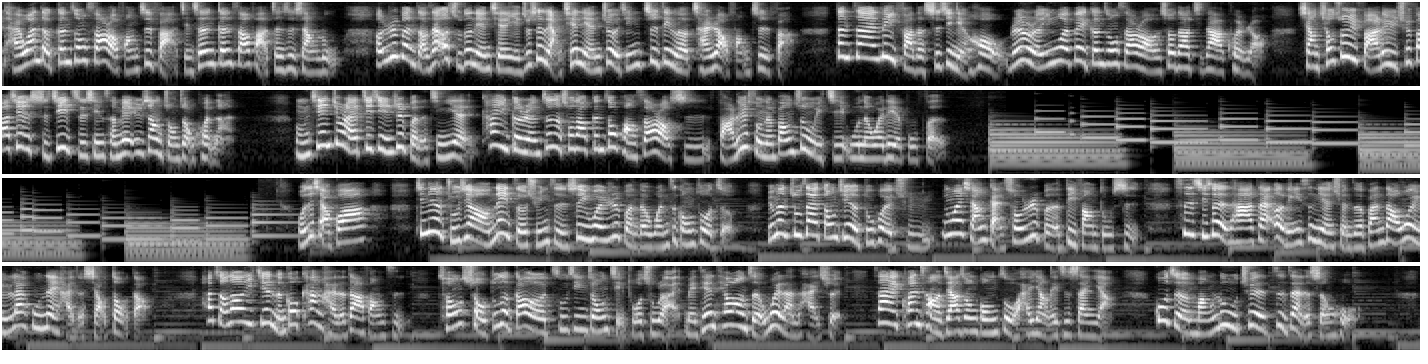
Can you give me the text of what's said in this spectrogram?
台湾的跟踪骚扰防治法，简称跟骚法正式上路。而日本早在二十多年前，也就是两千年就已经制定了缠扰防治法，但在立法的十几年后，仍有人因为被跟踪骚扰而受到极大的困扰，想求助于法律，却发现实际执行层面遇上种种困难。我们今天就来借鉴日本的经验，看一个人真的受到跟踪狂骚扰时，法律所能帮助以及无能为力的部分。我是小瓜，今天的主角内泽寻子是一位日本的文字工作者，原本住在东京的都会区，因为想感受日本的地方都市，四十七岁的他在二零一四年选择搬到位于濑户内海的小豆岛。他找到一间能够看海的大房子，从首都的高额租金中解脱出来，每天眺望着蔚蓝的海水，在宽敞的家中工作，还养了一只山羊，过着忙碌却自在的生活。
